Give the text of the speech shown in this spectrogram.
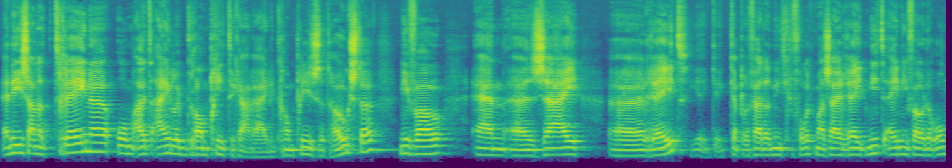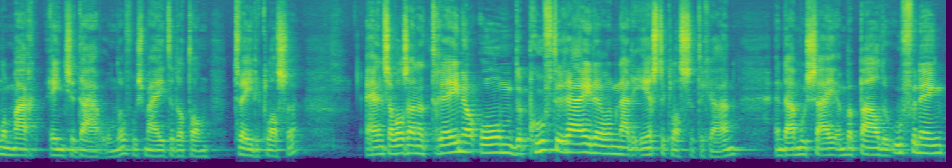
En die is aan het trainen om uiteindelijk Grand Prix te gaan rijden. Grand Prix is het hoogste niveau. En uh, zij reed, ik, ik, heb er verder niet gevolgd, maar zij reed niet één niveau eronder, maar eentje daaronder. Volgens mij heette dat dan tweede klasse. En ze was aan het trainen om de proef te rijden om naar de eerste klasse te gaan. En daar moest zij een bepaalde oefening,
